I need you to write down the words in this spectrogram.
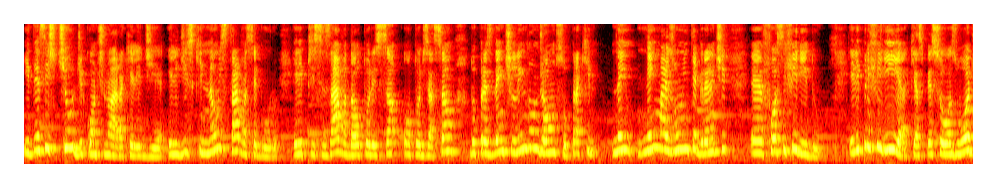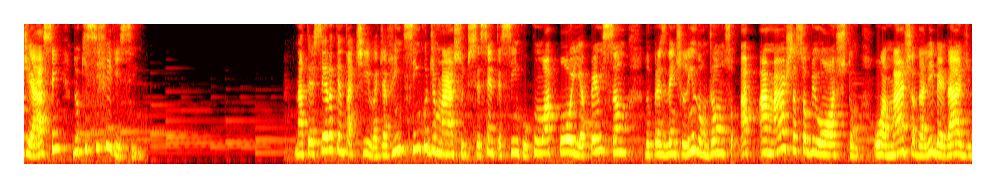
e desistiu de continuar aquele dia. Ele disse que não estava seguro. Ele precisava da autorização do presidente Lyndon Johnson para que nem, nem mais um integrante eh, fosse ferido. Ele preferia que as pessoas o odiassem do que se ferissem. Na terceira tentativa, dia 25 de março de 65, com o apoio e a permissão do presidente Lyndon Johnson, a, a Marcha sobre Washington, ou a Marcha da Liberdade,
